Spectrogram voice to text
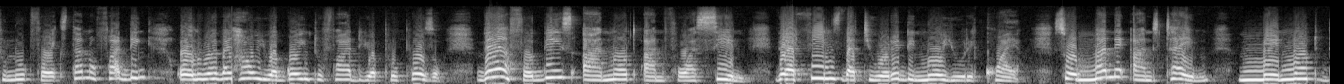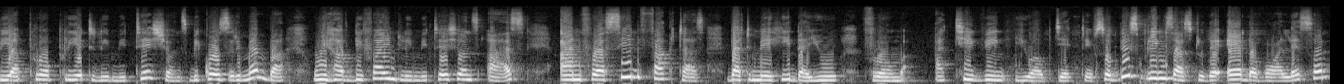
to look for external funding or whether how you are going to fund your proposal. Therefore these are not unforeseen. They are things that you already know you require. So money and time may not be appropriate limitations because remember we have defined limitations as unforeseen factors that may hinder you from achieving your objective. So this brings us to the end of our lesson.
